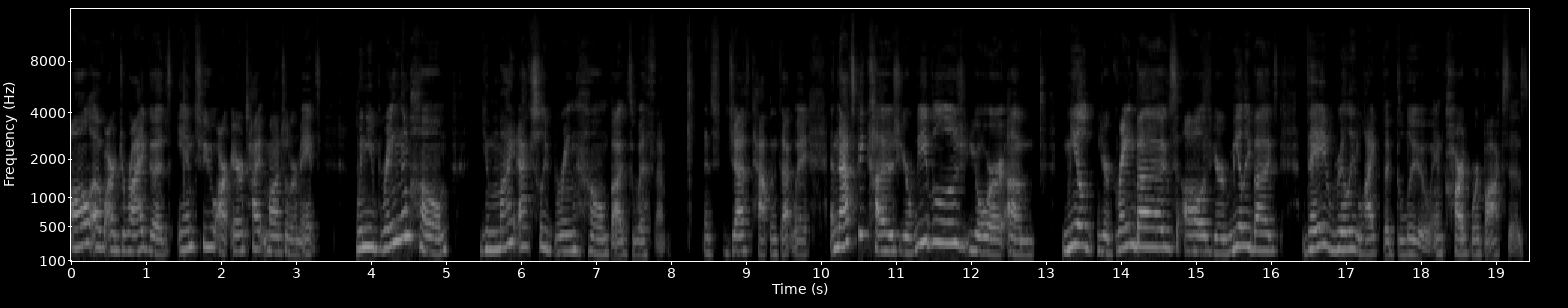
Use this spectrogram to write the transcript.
all of our dry goods into our airtight modular mates. When you bring them home, you might actually bring home bugs with them. It just happens that way. And that's because your weevils, your um, meal, your grain bugs, all of your mealy bugs, they really like the glue in cardboard boxes.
